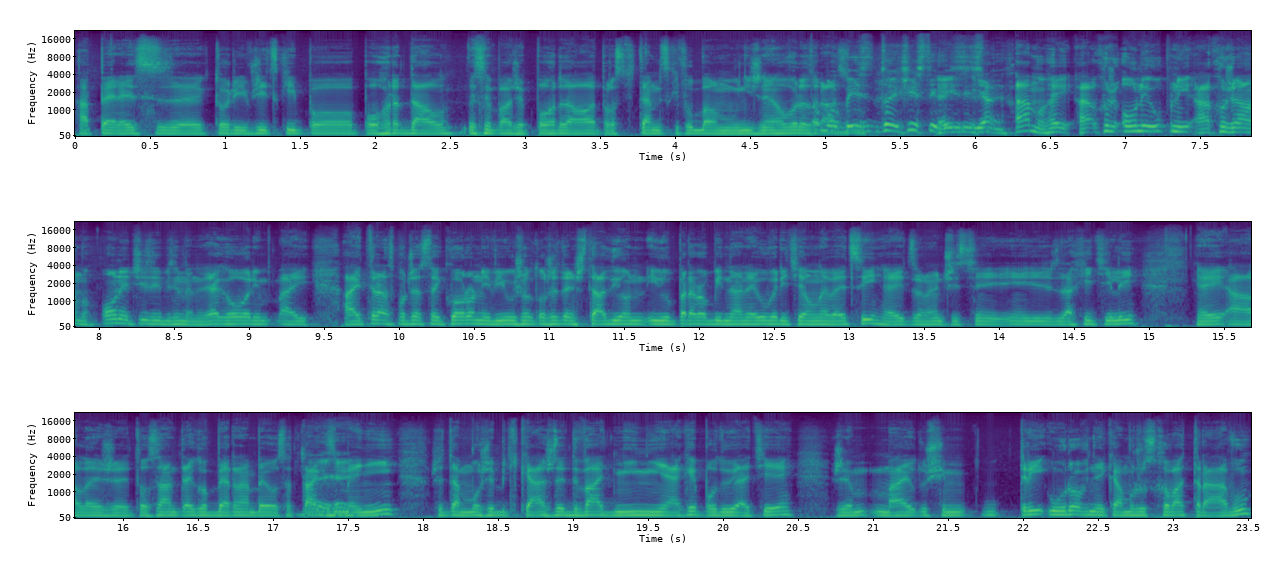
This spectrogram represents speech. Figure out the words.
a Perez, e, ktorý vždycky po, pohrdal, nechcem povedať, že pohrdal, ale proste tamický futbal mu nič nehovoril. To, zrazu. to je čistý hej, ja, Áno, hej, akože on je úplný, akože áno, on je čistý biznismen. Ja hovorím, aj, aj teraz počas tej korony využil to, že ten štadión idú prerobiť na neuveriteľné veci, hej, to neviem, či ste zachytili, hej, ale že to Santiago Bernabeu sa tak hej, zmení, hej. že tam môže byť každé dva dní nejaké podujatie, že majú tuším tri úrovne, kam môžu schovať trávu,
